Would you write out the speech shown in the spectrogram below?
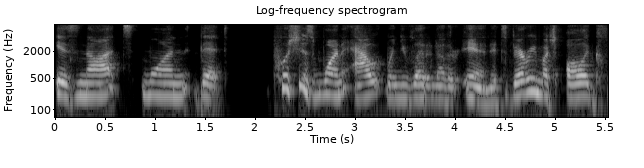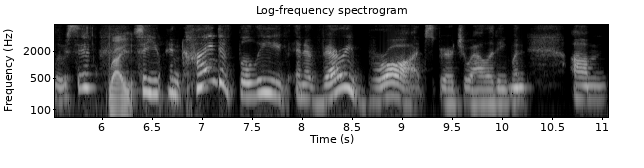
is not one that pushes one out when you let another in. It's very much all inclusive. Right. So you can kind of believe in a very broad spirituality when um,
